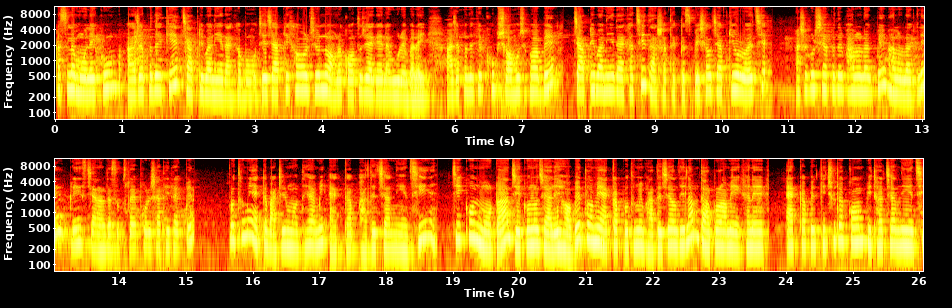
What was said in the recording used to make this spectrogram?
আসসালামু আলাইকুম। আজ আপনাদেরকে চাপটি বানিয়ে দেখাবো। যে চাপটি খাওয়ার জন্য আমরা কত জায়গায় না ঘুরে বেড়াই, আজ আপনাদেরকে খুব সহজভাবে চাপটি বানিয়ে দেখাচ্ছি। তার সাথে একটা স্পেশাল চাপটিও রয়েছে। আশা করছি আপনাদের ভালো লাগবে। ভালো লাগলে প্লিজ চ্যানেলটা সাবস্ক্রাইব করে সাথেই থাকবেন। প্রথমে একটা বাটির মধ্যে আমি এক কাপ ভাতের চাল নিয়েছি। চিকন মোটা যে কোনো চালই হবে। তো আমি এক কাপ প্রথমে ভাতের চাল দিলাম। তারপর আমি এখানে এক কাপের কিছুটা কম পিঠার চাল নিয়েছি।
